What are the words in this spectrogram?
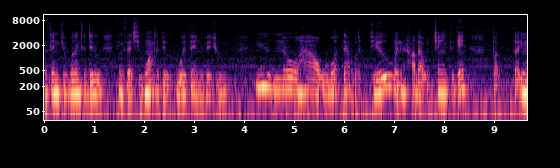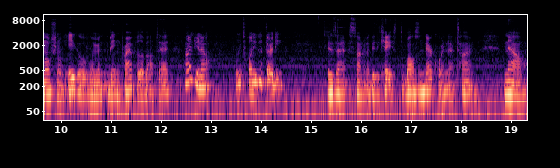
the things you're willing to do, things that you want to do with the individual. You know how, what that would do and how that would change the game. But the emotional ego of women being prideful about that, mind you now, from 20 to 30, is that it's not going to be the case. The ball's in their court in that time. Now,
